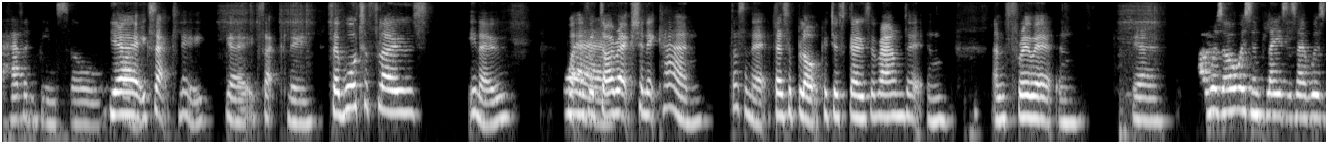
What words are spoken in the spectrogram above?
haven't been so. Yeah, fun. exactly. Yeah, exactly. So water flows, you know, whatever yeah. direction it can, doesn't it? There's a block, it just goes around it and and through it, and yeah. I was always in places. I was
